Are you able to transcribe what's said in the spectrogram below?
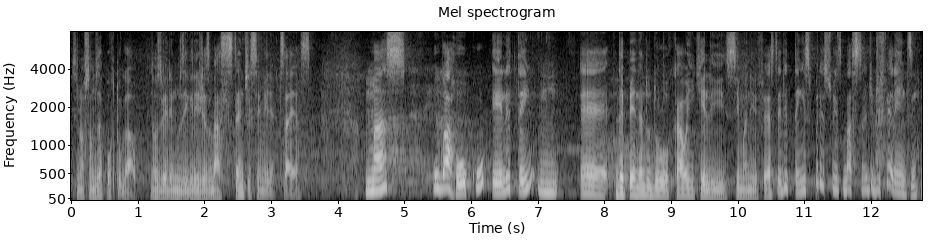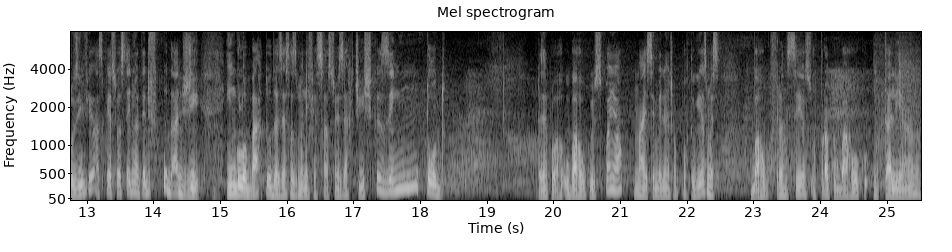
se nós formos a Portugal, nós veremos igrejas bastante semelhantes a essa. Mas o barroco, ele tem, é, dependendo do local em que ele se manifesta, ele tem expressões bastante diferentes. Inclusive, as pessoas teriam até dificuldade de englobar todas essas manifestações artísticas em um todo. Por exemplo, o barroco espanhol, mais semelhante ao português, mas o barroco francês, o próprio barroco italiano,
